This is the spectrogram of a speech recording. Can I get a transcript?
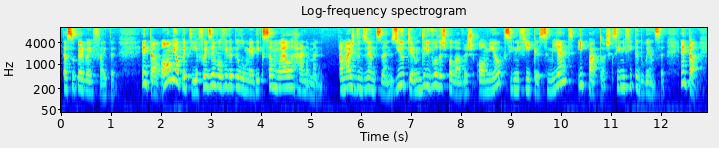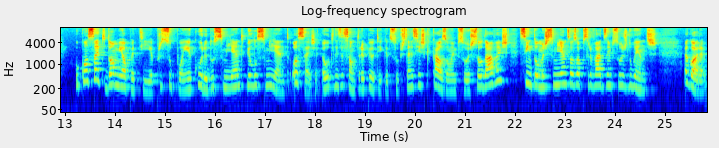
tá super bem feita. Então, a homeopatia foi desenvolvida pelo médico Samuel Hahnemann há mais de 200 anos e o termo derivou das palavras homeo, que significa semelhante, e pathos, que significa doença. Então, o conceito de homeopatia pressupõe a cura do semelhante pelo semelhante, ou seja, a utilização terapêutica de substâncias que causam em pessoas saudáveis sintomas semelhantes aos observados em pessoas doentes. Agora,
